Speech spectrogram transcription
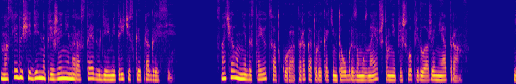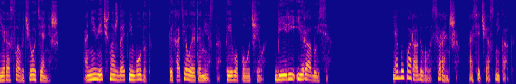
На следующий день напряжение нарастает в геометрической прогрессии. Сначала мне достается от куратора, который каким-то образом узнает, что мне пришло предложение от Ранф. «Ярослава, чего тянешь? Они вечно ждать не будут. Ты хотела это место, ты его получила. Бери и радуйся». Я бы порадовалась раньше, а сейчас никак.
